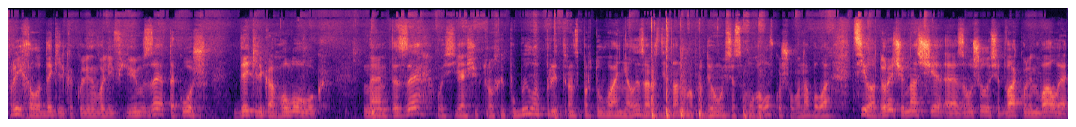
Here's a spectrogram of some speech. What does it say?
Приїхало декілька колінвалів UMZ, також декілька головок на МТЗ. Ось ящик трохи побило при транспортуванні, але зараз дістанемо, продивимося саму головку, щоб вона була ціла. До речі, в нас ще е, залишилося два колінвали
